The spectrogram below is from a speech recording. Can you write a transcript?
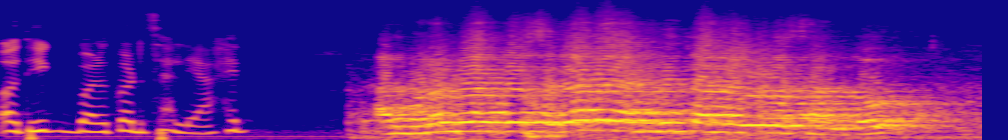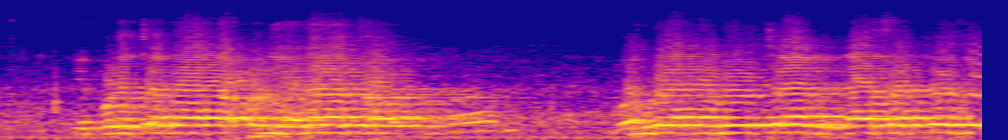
अधिक बळकट झाले आहेत. आणि म्हणून मी आपल्या सगळ्यांना या निमित्तानं एवढं सांगतो की पुढच्या काळात आपण येणार होतो गोंदिया जिल्ह्याच्या विकासाचं जे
